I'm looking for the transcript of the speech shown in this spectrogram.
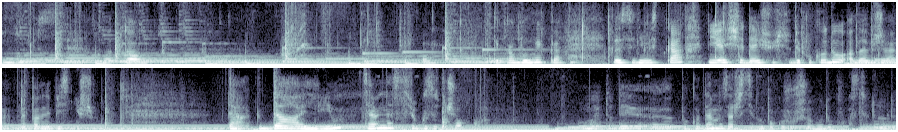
І все готово. О, така велика, досить містка. Я ще дещо сюди покладу, але вже, напевне, пізніше. Так, далі. Це в нас рюкзачок. Ми туди е, покладемо. Зараз я вам покажу, що буду класти туди.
